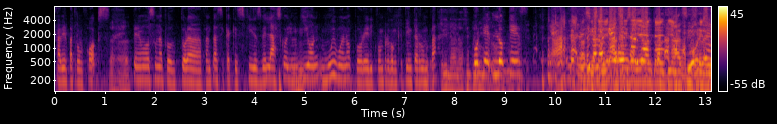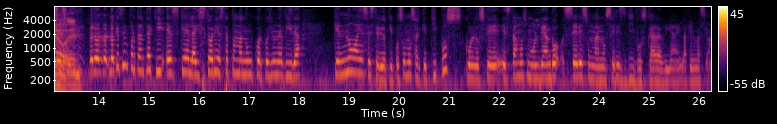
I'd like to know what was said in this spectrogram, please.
Javier Patrón Fox. Ajá. Tenemos una productora fantástica que es Fides Velasco y un guion muy bueno por Eric Von, perdón que te interrumpa. Sí, no, no, siempre Porque interrumpes, lo que es... Así, se, así llevan todo el tiempo. Así por eso suceden. Pero lo, lo que es importante aquí es que la historia está tomando un cuerpo y una vida que no es estereotipo, somos arquetipos con los que estamos moldeando seres humanos, seres vivos cada día en la filmación.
